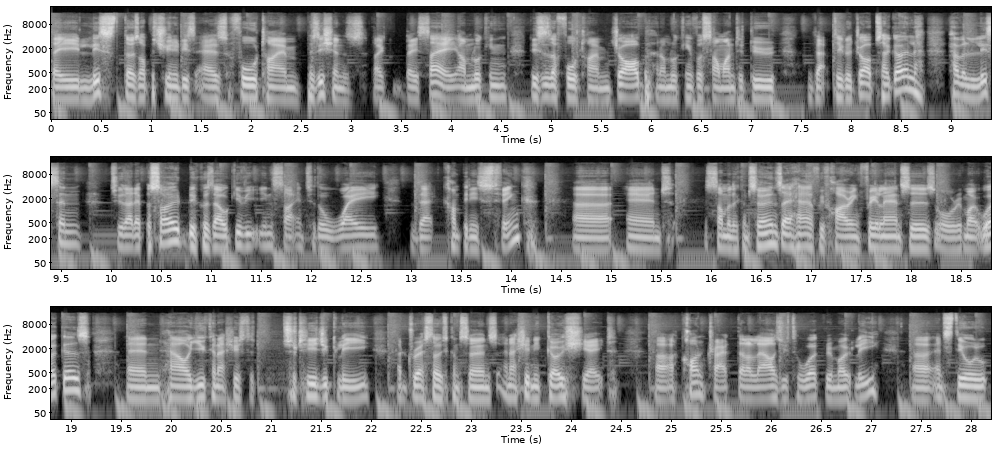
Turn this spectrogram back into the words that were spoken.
they list those opportunities as full-time positions. Like they say i'm looking this is a full-time job and i'm looking for someone to do that particular job. So go and have a listen to that episode because that will give you insight into the way that companies think uh, and some of the concerns they have with hiring freelancers or remote workers and how you can actually strategically address those concerns and actually negotiate uh, a contract that allows you to work remotely uh, and still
